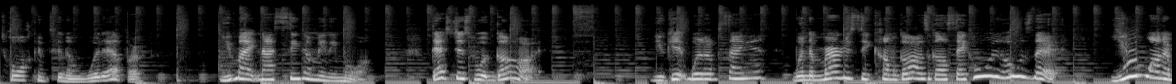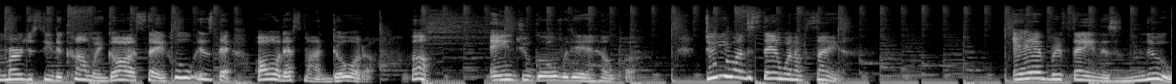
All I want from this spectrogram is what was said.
talking to them, whatever, you might not see them anymore. That's just what God. You get what I'm saying? When emergency come, God's gonna say, "Who who is that?" You want emergency to come when God say, "Who is that?" Oh, that's my daughter. Huh. Angel, go over there and help her. Do you understand what I'm saying? Everything is new.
